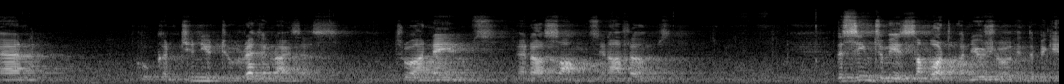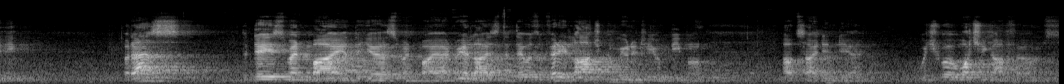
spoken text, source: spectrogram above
and who continued to recognize us through our names and our songs in our films. This seemed to me somewhat unusual in the beginning, but as the days went by and the years went by, I realized that there was a very large community of people outside India which were watching our films,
